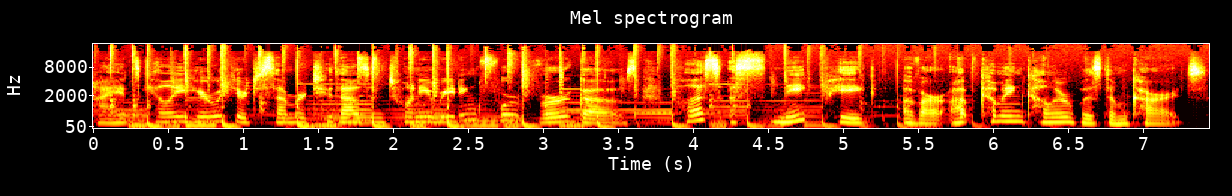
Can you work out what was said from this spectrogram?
Hi, it's Kelly here with your December 2020 reading for Virgos, plus a sneak peek of our upcoming color wisdom cards.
